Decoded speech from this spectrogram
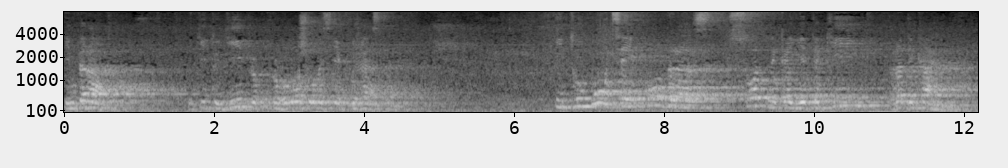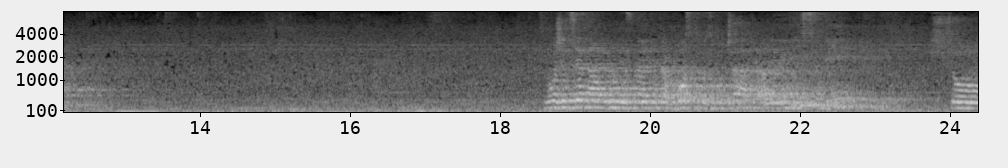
імператора, які тоді проголошувалися як божественні. І тому цей образ сотника є такий радикальний. Може, це нам буде, знаєте, так гостро звучати, але уявіть собі, що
